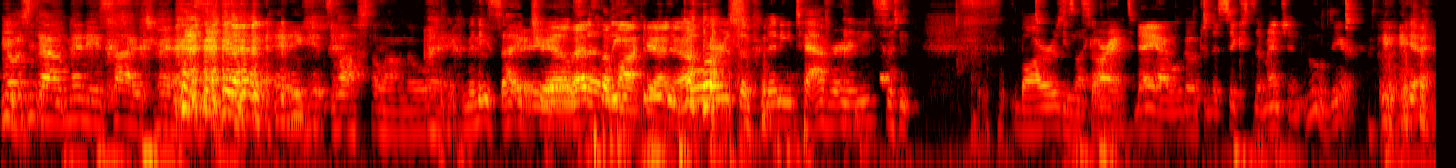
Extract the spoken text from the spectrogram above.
goes down many side trails, and he gets lost along the way. many side There trails go. That's that the lead mock, through yeah, the no. doors of many taverns and bars. He's and like, so all on." right, today I will go to the sixth dimension. Ooh, beer. yeah,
